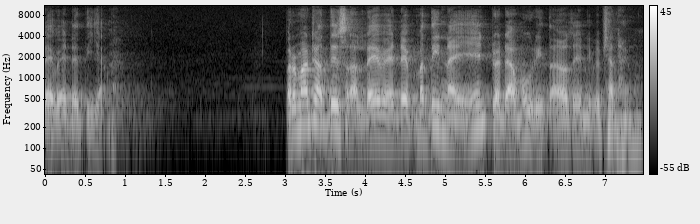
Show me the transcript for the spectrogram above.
level နဲ့သိရမယ် ပရမတ္ထသစ္စာ level နဲ့မသိနိုင်ရင်တွေ့တာမှုတွေတာယောစေနေပဲဖြတ်နိုင်ဘူး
